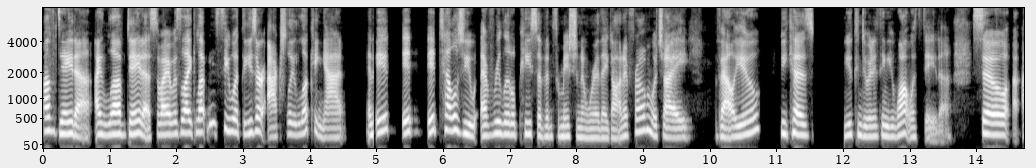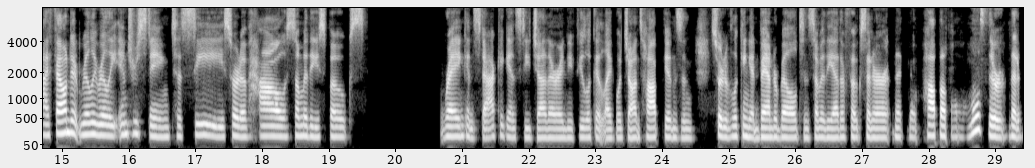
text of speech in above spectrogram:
Of data. I love data. So I was like, let me see what these are actually looking at. And it it it tells you every little piece of information and where they got it from, which I value because you can do anything you want with data. So I found it really, really interesting to see sort of how some of these folks rank and stack against each other. And if you look at like what Johns Hopkins and sort of looking at Vanderbilt and some of the other folks that are that, pop up on the list there that are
